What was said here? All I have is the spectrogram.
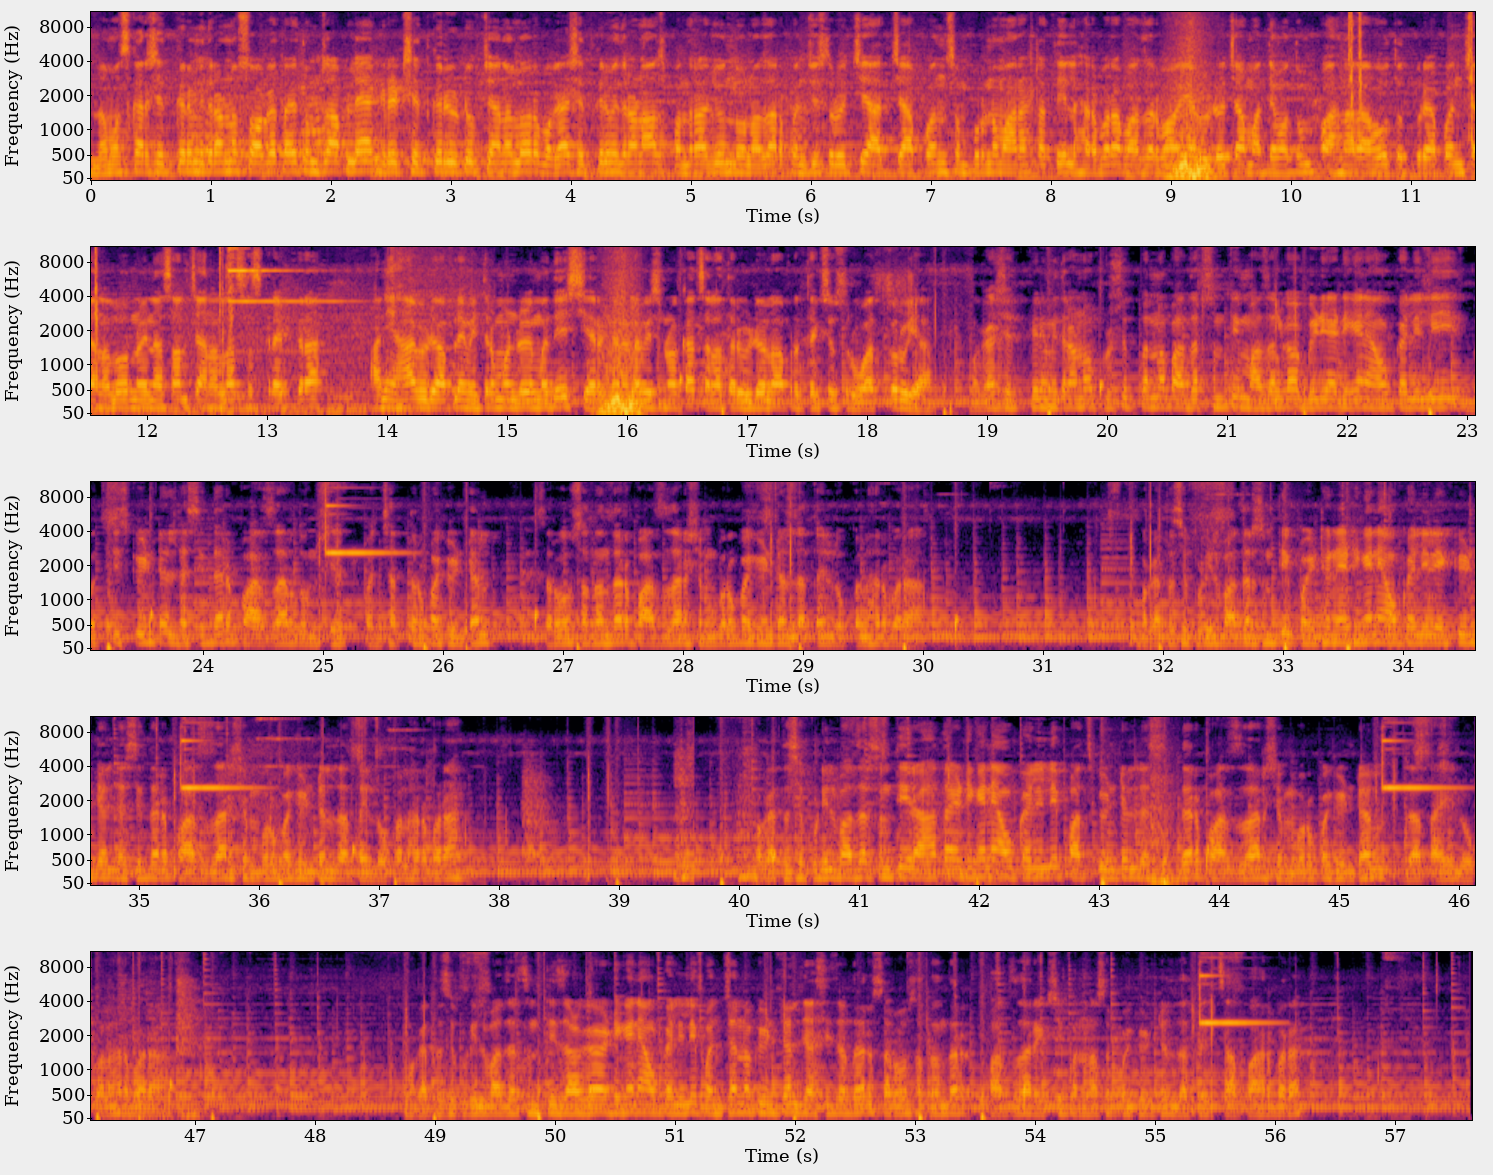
नमस्कार शेतकरी मित्रांनो स्वागत आहे तुमचं आपल्या ग्रेट शेतकरी यूट्यूब चॅनलवर बघा शेतकरी मित्रांनो आज पंधरा जून दोन हजार पंचवीस रोजची आजच्या आपण संपूर्ण महाराष्ट्रातील हरभरा बाजारभाव या व्हिडिओच्या माध्यमातून पाहणार आहोत. तत्पूर्वी आपण चॅनलवर नवीन असाल चॅनलला सबस्क्राईब करा आणि हा व्हिडिओ आपल्या मित्रमंडळीमध्ये शेअर करायला विसरू नका. चला तर व्हिडिओला प्रत्यक्ष सुरुवात करूया. बघा शेतकरी मित्रांनो कृषी उत्पन्न बाजार समिती माजलगाव बीड या ठिकाणी अवकालेली बत्तीस क्विंटल जास्तीत दर पाच हजार दोनशे पंच्याहत्तर रुपये क्विंटल. सर्व दर पाच हजार शंभर रुपये क्विंटल जात आहे लोकल हरभरा. बघा तसे पुढील बाजार समिती पैठण या ठिकाणी अवकालेली एक क्विंटल जास्तीत दर पाच हजार शंभर रुपये क्विंटल जात आहे लोकल हरभरा. बघा तसे पुढील बाजार समिती राहता या ठिकाणी अवकालेली पाच क्विंटल जास्तीत दर पाच हजार शंभर रुपये क्विंटल जात आहे लोकल हरभरा. बघा तसे पुढील बाजार समिती जळगाव या ठिकाणी अवकालेली पंच्याण्णव क्विंटल जास्तीचा दर सर्व दर पाच हजार एकशे पन्नास रुपये क्विंटल जाते चापा हरभरा.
